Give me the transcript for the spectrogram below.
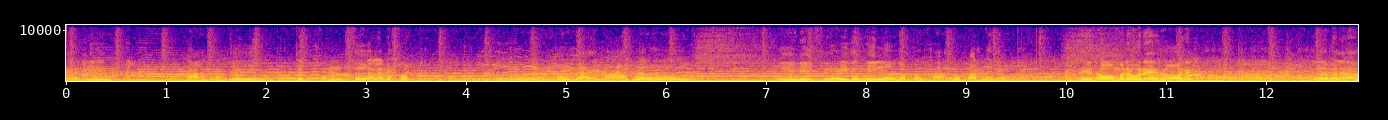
อันนี้ผ่านมาที่จุดของเสือแล้วนะครับ โอ้ตัวใหญ่มากเลย นี่นี่เสืออยู่ตรงนี้เลยครับตรงข้างรถบัสเลยนี่ นี่โทรมาดูนี่โทรนี่ เดินไปแล้ว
